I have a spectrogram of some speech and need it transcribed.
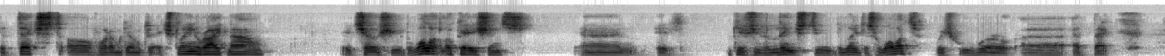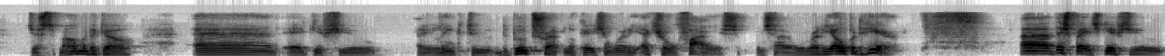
the text of what I'm going to explain right now. It shows you the wallet locations and it gives you the links to the latest wallet, which we were uh, at back just a moment ago. And it gives you a link to the bootstrap location where the actual file is, which I already opened here. Uh, this page gives you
